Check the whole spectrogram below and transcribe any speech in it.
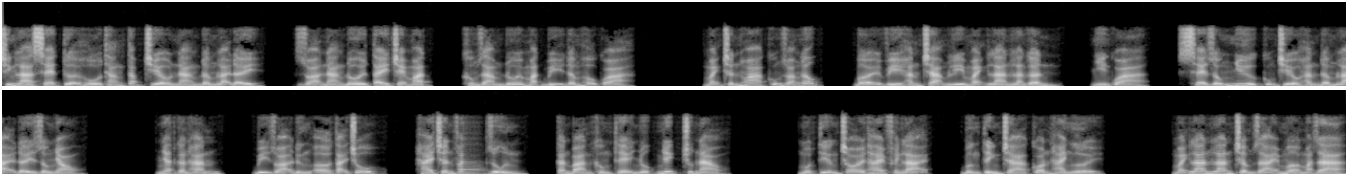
Chính là xe tựa hồ thẳng tắp chiều nàng đâm lại đây, dọa nàng đôi tay che mặt, không dám đối mặt bị đâm hậu quả. Mạnh Trấn Hoa cũng dọa ngốc, bởi vì hắn chạm ly Mạnh Lan Lan gần, nhìn qua, xe giống như cũng chiều hắn đâm lại đây giống nhau. Nhát gần hắn, bị dọa đứng ở tại chỗ, hai chân phát run, căn bản không thể nhúc nhích chút nào. Một tiếng chói hai phanh lại, bừng tỉnh cha con hai người. Mạnh Lan Lan chậm rãi mở mắt ra,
